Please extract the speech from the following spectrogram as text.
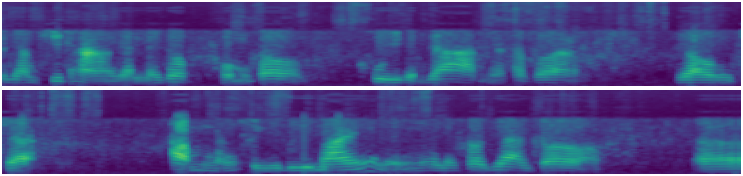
พยายามคิดหากัน แล้วก็ผมก็คุยกับญาตินะครับ ว่าเราจะทำหนังสือดีไหมอะไรเงี้ยแล้วก็ญาติก็เอ่อ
